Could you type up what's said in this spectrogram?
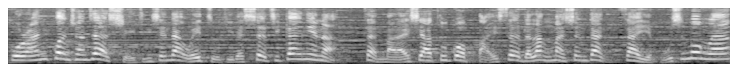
果然，贯穿着水晶圣诞为主题的设计概念啊，在马来西亚度过白色的浪漫圣诞再也不是梦啦。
